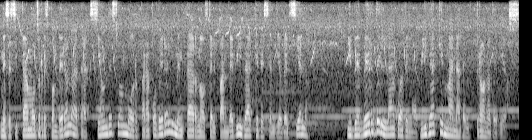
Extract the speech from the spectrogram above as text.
Necesitamos responder a la atracción de su amor para poder alimentarnos del pan de vida que descendió del cielo y beber del agua de la vida que emana del trono de Dios.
